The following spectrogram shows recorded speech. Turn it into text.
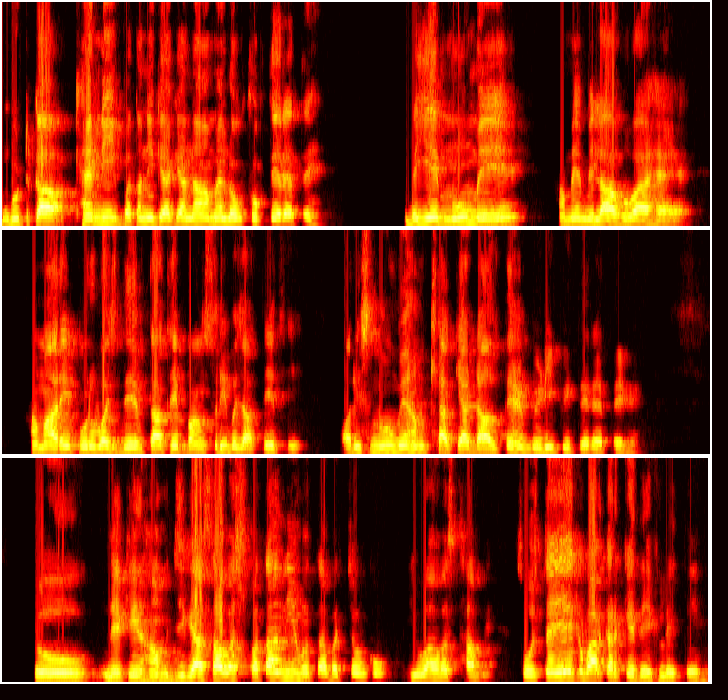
गुटका, खैनी, पता नहीं क्या क्या नाम है, लोग थूकते रहते हैं। भाई, ये मुँह में हमें मिला हुआ है, हमारे पूर्वज देवता थे, बांसुरी बजाते थे। और इस मुँह में हम क्या क्या डालते हैं, बीड़ी पीते रहते हैं। तो लेकिन हम जिज्ञासावश पता नहीं होता बच्चों को युवावस्था में। सोचते हैं एक बार करके देख लेते हैं।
